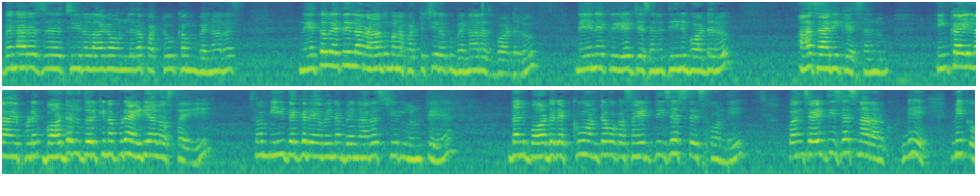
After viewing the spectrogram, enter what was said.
బెనారస్ చీర లాగా ఉండలేదా? పట్టు కమ్ బెనారస్. నేతలు అయితే ఇలా రాదు మన పట్టు చీరకు బెనారస్ బార్డరు. నేనే క్రియేట్ చేశాను దీని బార్డరు. ఆ శారీకి వేసాను. ఇంకా ఇలా ఎప్పుడే బార్డర్లు దొరికినప్పుడే ఐడియాలు వస్తాయి. సో మీ దగ్గర ఏవైనా బెనారస్ చీరలు ఉంటే దాని బార్డర్ ఎక్కువ ఉంటే ఒక సైడ్ తీసేసి వేసుకోండి. వన్ సైడ్ తీసేసినారు అనుకోండి మీకు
